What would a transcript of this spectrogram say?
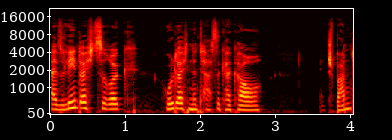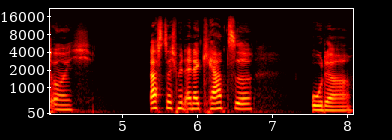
Also lehnt euch zurück, holt euch eine Tasse Kakao, entspannt euch, lasst euch mit einer Kerze oder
